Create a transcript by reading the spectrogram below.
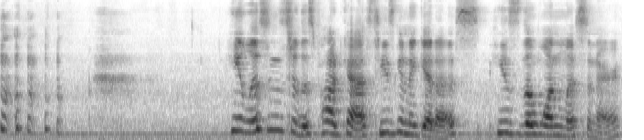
he listens to this podcast. He's gonna get us. He's the one listener.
